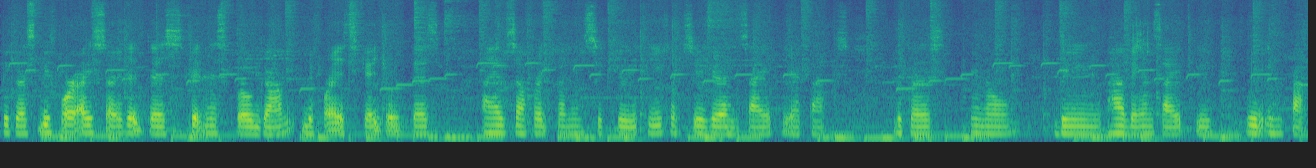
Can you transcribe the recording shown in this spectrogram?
because before I started this fitness program before I scheduled this I have suffered from insecurity from severe anxiety attacks because you know being having anxiety will impact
